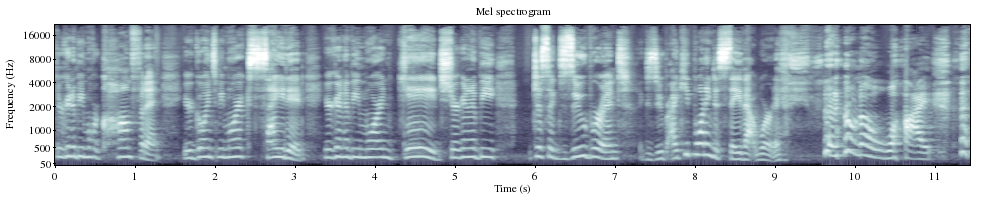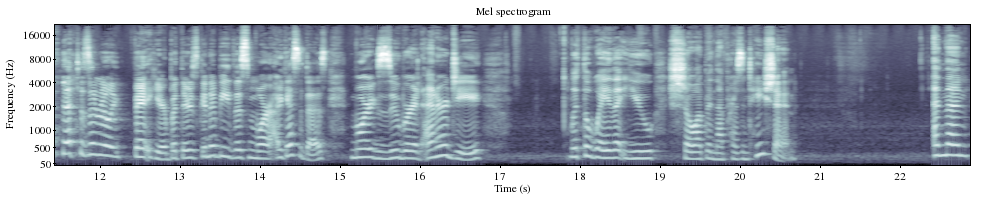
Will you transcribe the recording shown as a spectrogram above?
You're going to be more confident. You're going to be more excited. You're going to be more engaged. You're going to be just exuberant. Exuberant. I keep wanting to say that word. I don't know why. that doesn't really fit here, but there's going to be this more, I guess it does, more exuberant energy with the way that you show up in that presentation. And then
